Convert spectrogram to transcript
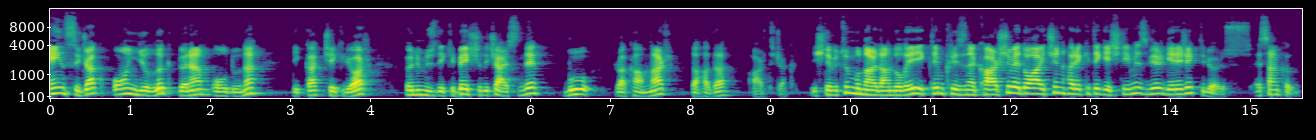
en sıcak 10 yıllık dönem olduğuna dikkat çekiliyor. Önümüzdeki 5 yıl içerisinde bu rakamlar daha da artacak. İşte bütün bunlardan dolayı iklim krizine karşı ve doğa için harekete geçtiğimiz bir gelecek diliyoruz. Esen kalın.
